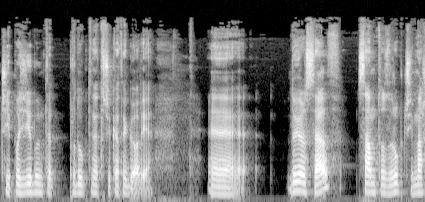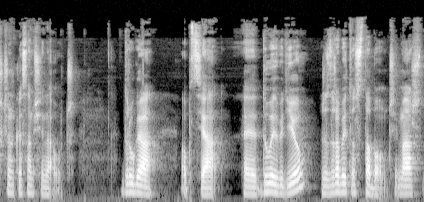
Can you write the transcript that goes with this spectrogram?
Czyli podzieliłbym te produkty na trzy kategorie. E, do yourself, sam to zrób, czyli masz książkę, sam się naucz. Druga opcja, do it with you, że zrobię to z tobą, czyli masz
